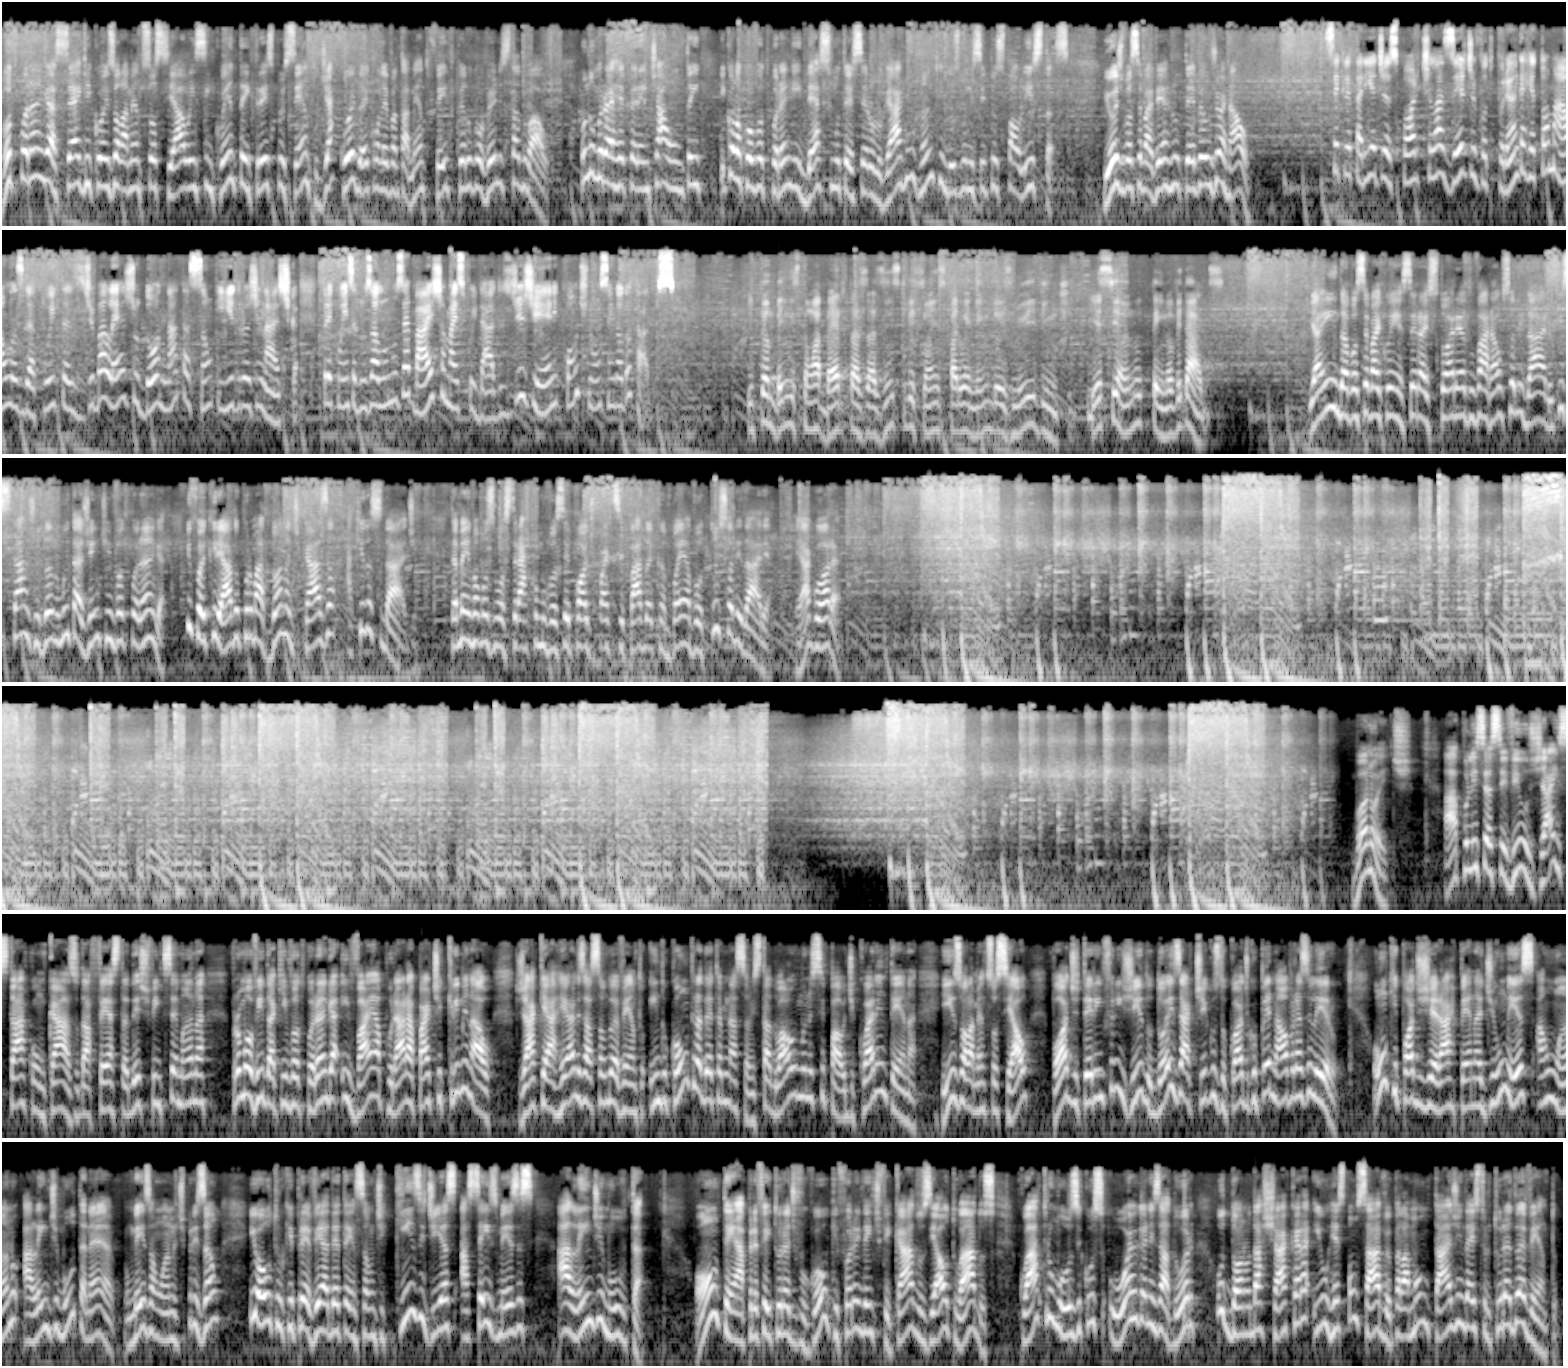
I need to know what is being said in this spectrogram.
Votuporanga segue com isolamento social em 53%, de acordo aí com o levantamento feito pelo governo estadual. O número é referente a ontem e colocou Votuporanga em 13º lugar no ranking dos municípios paulistas. E hoje você vai ver no TV o Jornal. Secretaria de Esporte e Lazer de Votuporanga retoma aulas gratuitas de balé, judô, natação e hidroginástica. Frequência dos alunos é baixa, mas cuidados de higiene continuam sendo adotados e também estão abertas as inscrições para o Enem 2020. E esse ano tem novidades. E ainda você vai conhecer a história do Varal Solidário, que está ajudando muita gente em Votuporanga e foi criado por uma dona de casa aqui da cidade. Também vamos mostrar como você pode participar da campanha Votu Solidária. É agora! Boa noite. A Polícia Civil já está com o caso da festa deste fim de semana, promovida aqui em Votuporanga, e vai apurar a parte criminal, já que a realização do evento indo contra a determinação estadual e municipal de quarentena e isolamento social pode ter infringido dois artigos do Código Penal brasileiro. Um que pode gerar pena de um mês a um ano, além de multa, né? Um mês a um ano de prisão, e outro que prevê a detenção de 15 dias a seis meses além de multa. Ontem, a Prefeitura divulgou que foram identificados e autuados quatro músicos, o organizador, o dono da chácara e o responsável pela montagem da estrutura do evento.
